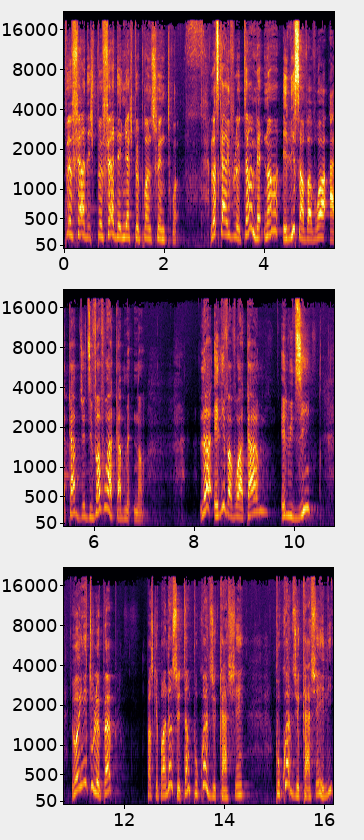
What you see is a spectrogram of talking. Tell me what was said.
peux faire des, je peux faire des miracles, je peux prendre soin de toi. Lorsqu'arrive le temps, maintenant, Élie s'en va voir Akab. Dieu dit, va voir Akab maintenant. Là, Élie va voir Akab et lui dit, réunis tout le peuple, parce que pendant ce temps, pourquoi Dieu cachait Pourquoi Dieu cachait Élie?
